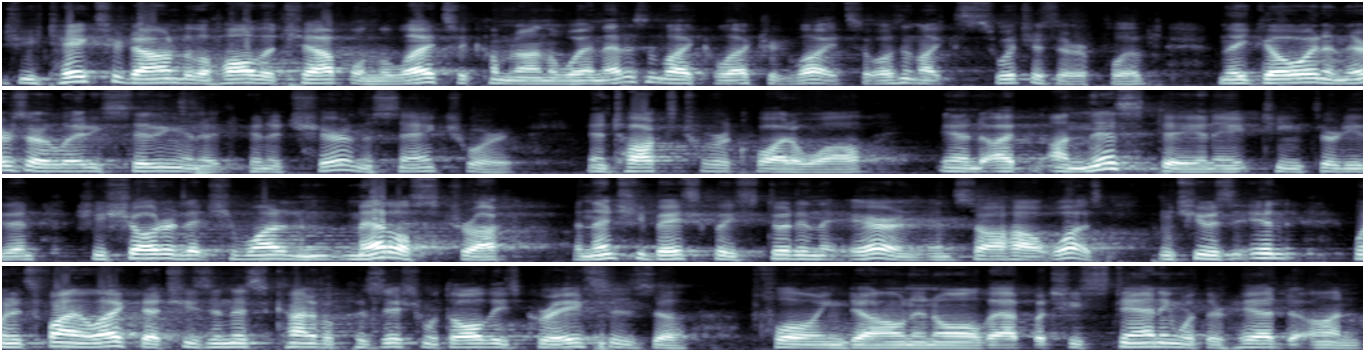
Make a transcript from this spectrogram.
she takes her down to the hall of the chapel, and the lights are coming on the way, and that isn't like electric lights, so it wasn't like switches that are flipped. And they go in, and there's Our Lady sitting in a, in a chair in the sanctuary and talks to her quite a while. And I, on this day in 1830, then, she showed her that she wanted a medal struck, and then she basically stood in the air and, and saw how it was. And she was in, when it's finally like that, she's in this kind of a position with all these graces. Uh, flowing down and all that, but she's standing with her head on,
